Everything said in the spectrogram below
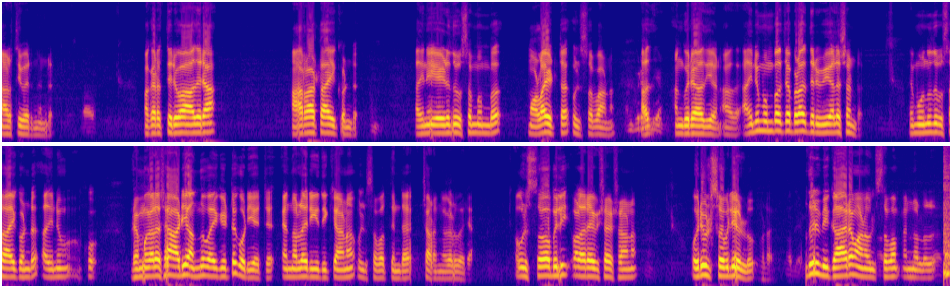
നടത്തി വരുന്നുണ്ട്. മകര തിരുവാതിര മകരത്തിരുവാതിര ആറാട്ടായിക്കൊണ്ട്. അതിന് ഏഴ് ദിവസം മുമ്പ് മുളയിട്ട ഉത്സവമാണ്. അത് അങ്കുരാതിയാണ്. അതെ. അതിന് മുമ്പ് ഇവിടെ ദ്രവ്യലശുണ്ട് അത് മൂന്ന് ദിവസമായിക്കൊണ്ട് അതിന് ബ്രഹ്മകലശം ആടി അന്ന് വൈകിട്ട് കൊടിയേറ്റ് എന്നുള്ള രീതിക്കാണ് ഉത്സവത്തിന്റെ ചടങ്ങുകൾ വരിക. ഉത്സവബലി വളരെ വിശേഷമാണ്. ഒരു ഉത്സവബലിയുള്ളൂ ഇവിടെ. അതൊരു വികാരമാണ് ഉത്സവം എന്നുള്ളത്.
